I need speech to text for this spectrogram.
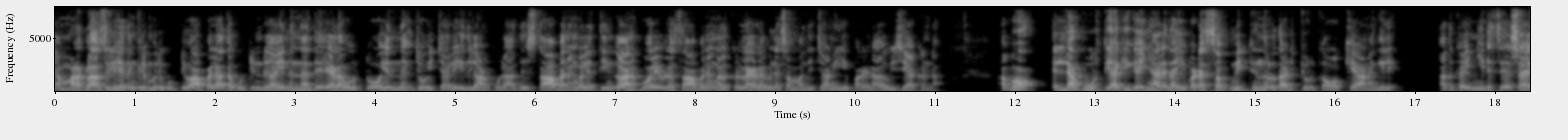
നമ്മളെ ക്ലാസ്സിൽ ഏതെങ്കിലും ഒരു കുട്ടി വാപ്പല്ലാത്ത കുട്ടിയുണ്ട് അതിനെന്താ എന്തെങ്കിലും ഇളവ് കിട്ടുമോ എന്ന് ചോദിച്ചാൽ ഇതിൽ നടക്കില്ല അത് സ്ഥാപനങ്ങൾ എത്തിക്കാനം പോലെയുള്ള സ്ഥാപനങ്ങൾക്കുള്ള ഇളവിനെ സംബന്ധിച്ചാണ് ഈ പറയുന്നത് അത് വിഷയാക്കണ്ട. അപ്പോൾ എല്ലാം പൂർത്തിയാക്കി കഴിഞ്ഞാൽ ഇതാ ഇവിടെ സബ്മിറ്റ് എന്നുള്ളത് അടിച്ചു കൊടുക്കുക. ഓക്കെ ആണെങ്കിൽ അത് കഴിഞ്ഞതിന് ശേഷമേ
